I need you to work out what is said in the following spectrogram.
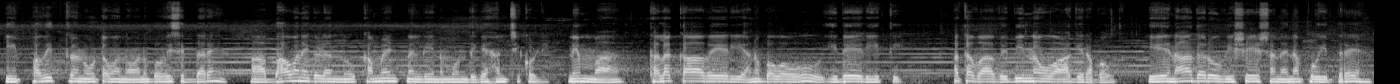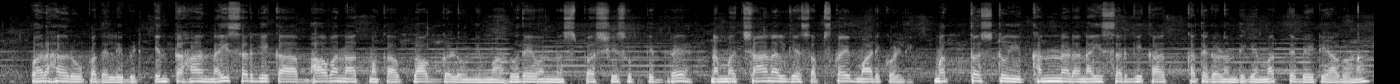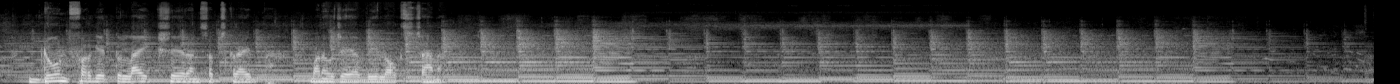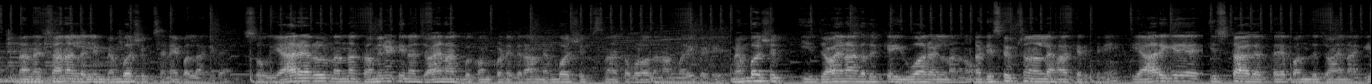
ಈ ಪವಿತ್ರ ನೋಟವನ್ನು ಅನುಭವಿಸಿದ್ದರೆ ಆ ಭಾವನೆಗಳನ್ನು ಕಮೆಂಟ್ನಲ್ಲಿ ನಮ್ಮೊಂದಿಗೆ ಹಂಚಿಕೊಳ್ಳಿ. ನಿಮ್ಮ ತಲಕಾವೇರಿ ಅನುಭವವು ಇದೇ ರೀತಿ ಅಥವಾ ವಿಭಿನ್ನವೂ ಆಗಿರಬಹುದು. ಏನಾದರೂ ವಿಶೇಷ ನೆನಪು ಇದ್ದರೆ ಬರಹ ರೂಪದಲ್ಲಿ ಬಿಡಿ. ಇಂತಹ ನೈಸರ್ಗಿಕ, ಭಾವನಾತ್ಮಕ ಬ್ಲಾಗ್ಗಳು ನಿಮ್ಮ ಹೃದಯವನ್ನು ಸ್ಪರ್ಶಿಸುತ್ತಿದ್ರೆ ನಮ್ಮ ಚಾನಲ್ಗೆ ಸಬ್ಸ್ಕ್ರೈಬ್ ಮಾಡಿಕೊಳ್ಳಿ. ಮತ್ತಷ್ಟು ಈ ಕನ್ನಡ ನೈಸರ್ಗಿಕ ಕಥೆಗಳೊಂದಿಗೆ ಮತ್ತೆ ಭೇಟಿಯಾಗೋಣ. Don't forget to like share and subscribe Manojaya vlogs channel ಅಲ್ಲಿ ಮೆಂಬರ್ಶಿಪ್ಸ್ ಎನೇಬಲ್ ಆಗಿದೆ. ಸೊ ಯಾರ್ಯಾರು ನನ್ನ ಕಮ್ಯುನಿಟಿನ ಜಾಯ್ನ್ ಆಗ್ಬೇಕು ಮೆಂಬರ್ಶಿಪ್ಸ್ನ ತಗೊಳ್ಳೋದನ್ನ ಮರಿಬೇಡಿ. ಮೆಂಬರ್ಶಿಪ್ ಈ ಜಾಯ್ನ್ ಆಗೋದಕ್ಕೆ ಯು ಆರ್ ಎಲ್ ನಾನು ಡಿಸ್ಕ್ರಿಪ್ಷನ್ ಅಲ್ಲೇ ಹಾಕಿರ್ತೀನಿ. ಯಾರಿಗೆ ಇಷ್ಟ ಆಗತ್ತೆ ಬಂದು ಜಾಯ್ನ್ ಆಗಿ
